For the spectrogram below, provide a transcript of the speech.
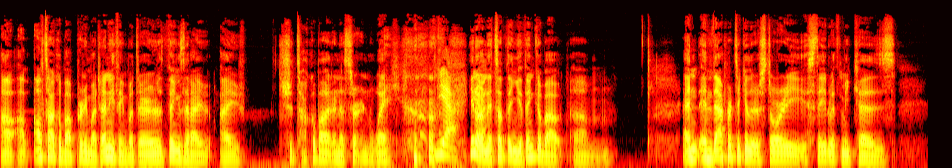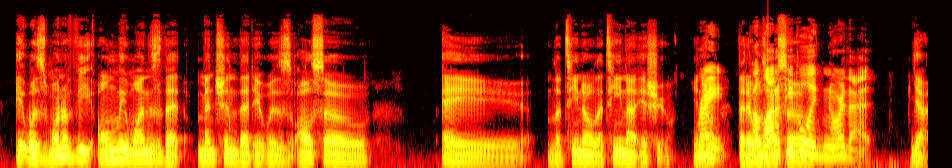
I'll, I'll I'll talk about pretty much anything, but there are things that I I should talk about in a certain way. yeah you know, yeah. and it's something you think about. Um, and and that particular story stayed with me because it was one of the only ones that mentioned that it was also a Latino Latina issue. You know? That it a was lot also, of people ignore that yeah,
